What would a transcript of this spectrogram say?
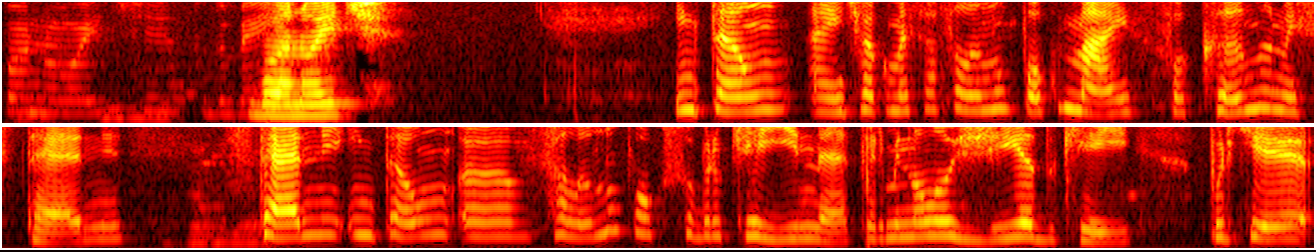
Boa noite, tudo bem? Boa noite. Então, a gente vai começar falando um pouco mais, focando no Stern. Stern, então, uh, falando um pouco sobre o QI, né? Terminologia do QI. Porque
